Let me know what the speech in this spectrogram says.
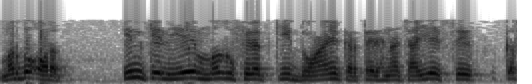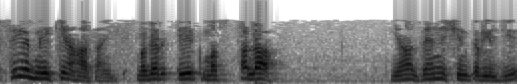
مرد و عورت، ان کے لیے مغفرت کی دعائیں کرتے رہنا چاہیے۔ اس سے کثیر نیکیاں ہاتھ آئیں گے مگر ایک مسئلہ یہاں ذہن نشین کر لیجیے۔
